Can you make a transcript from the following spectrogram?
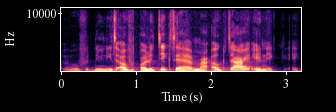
we hoeven het nu niet over politiek te hebben, maar ook daarin, ik, ik,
